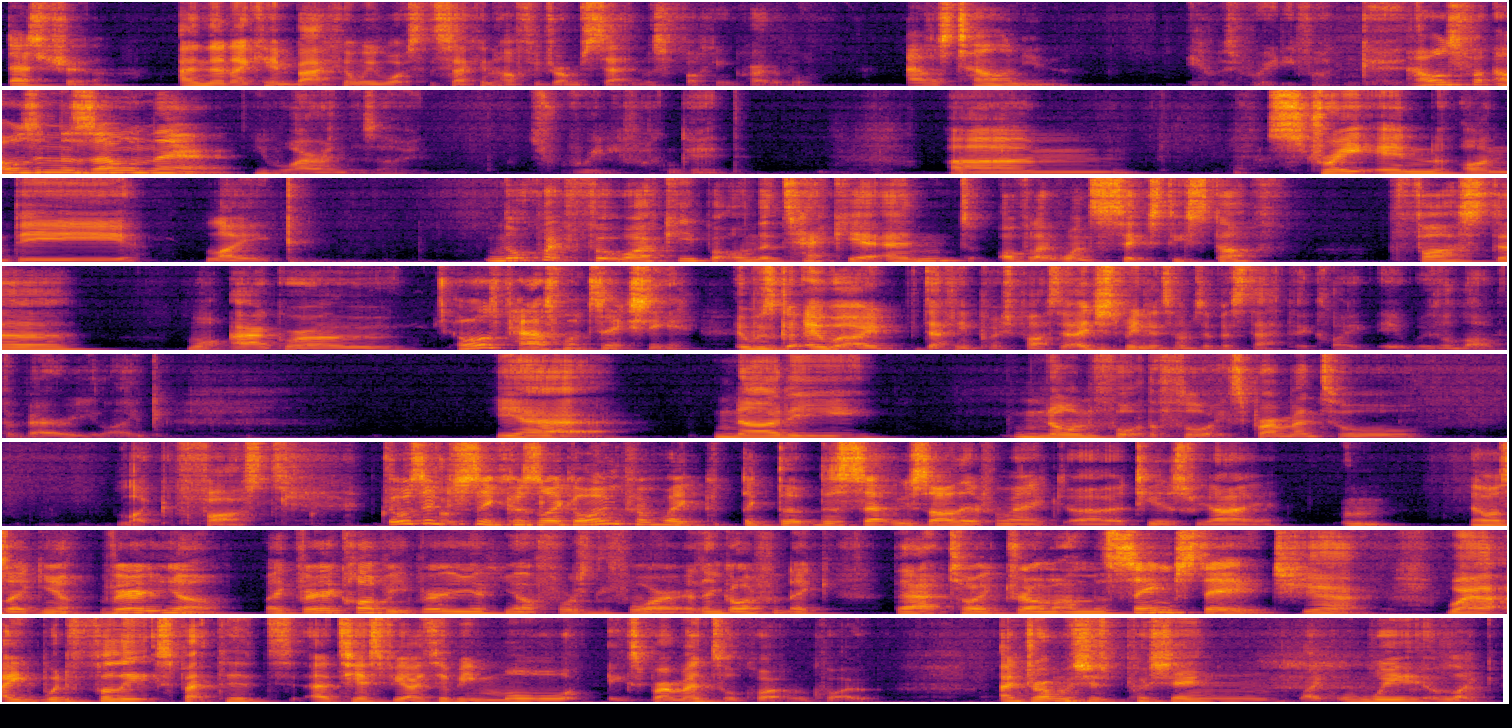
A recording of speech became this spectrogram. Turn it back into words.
That's true. and then I came back and we watched the second half of drum set. and It was fucking incredible. I was telling you. It was really fucking good. I was. fu- I was in the zone there. You were in the zone. It's really fucking good. Um, straight in on the like, not quite footworky, but on the techier end of like 160 stuff. Faster, more aggro. It was past 160. It was. go- It, well, I definitely pushed past it. I just mean in terms of aesthetic. Like it was a lot of the very like. Yeah, nerdy, non thought the floor experimental, like fast It was interesting because like going from like like the, the set we saw there from like uh TSVI, Mm. It was like you know very you know like very clubby, very you know four to the floor, and then going from like that to like drum on the same stage. Yeah, where I would fully expected uh, TSVI to be more experimental, quote unquote, and drum was just pushing like weird, like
